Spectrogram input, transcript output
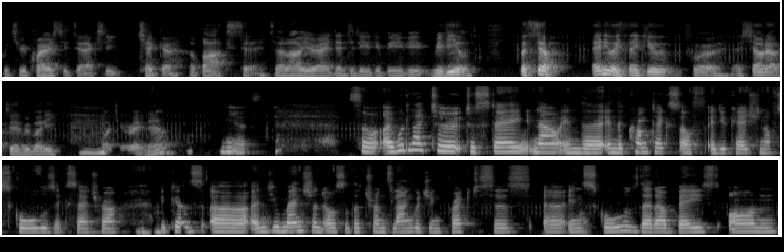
which requires you to actually check a, a box to, to allow your identity to be reve- revealed. But still, anyway, thank you for a shout out to everybody watching right now. Yes. So I would like to to stay now in the in the context of education of schools, etc. Mhm. Because uh, and you mentioned also the translanguaging practices uh, in schools that are based on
